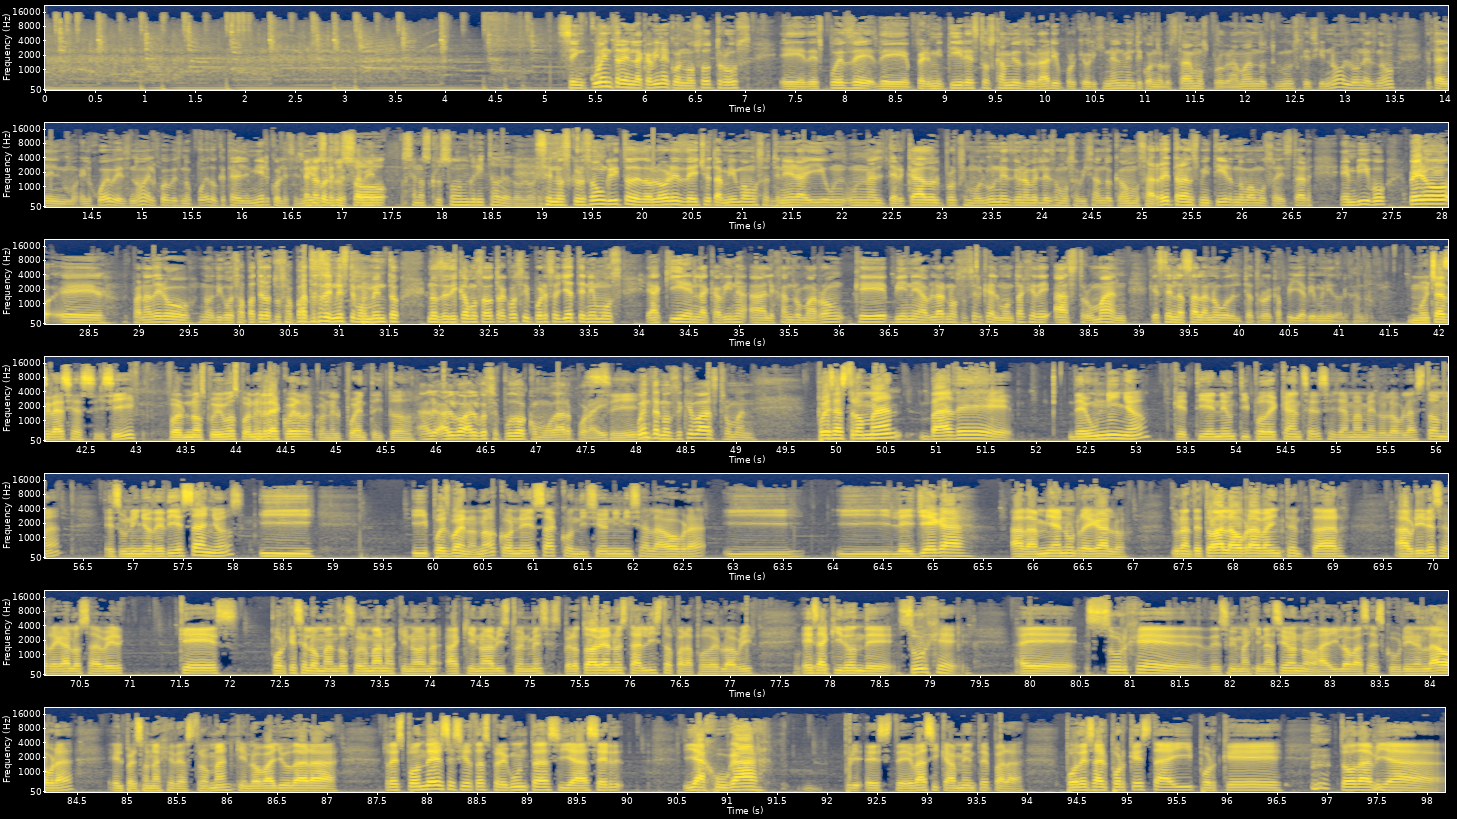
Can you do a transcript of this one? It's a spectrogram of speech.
se encuentra en la cabina con nosotros eh, después de, permitir estos cambios de horario, porque originalmente cuando lo estábamos programando tuvimos que decir, no, lunes no, ¿qué tal el, jueves? No, el jueves no puedo, ¿qué tal el miércoles? El se, miércoles nos cruzó, se nos cruzó un grito de dolores. Se nos cruzó un grito de dolores, de hecho también vamos a tener ahí un, altercado el próximo lunes, de una vez les vamos avisando que vamos a retransmitir, no vamos a estar en vivo, pero eh, panadero, no digo zapatero tus zapatos, en este momento nos dedicamos a otra cosa y por eso ya tenemos aquí en la cabina a Alejandro Marrón, que viene a hablarnos acerca del montaje de Astroman, que está en la sala nuevo del Teatro de Capilla. Bienvenido, Alejandro. Muchas gracias. Y sí, pues nos pudimos poner de acuerdo con el puente y todo. algo, algo se pudo acomodar por ahí. Cuéntanos, ¿de qué va Astroman? Pues Astroman va de, de un niño que tiene un tipo de cáncer, se llama meduloblastoma. Es un niño de 10 años y, y pues bueno, ¿no? Con esa condición inicia la obra y y le llega a Damián un regalo. Durante toda la obra va a intentar abrir ese regalo, saber qué es, por qué se lo mandó su hermano a quien no, a quien no ha visto en meses, pero todavía no está listo para poderlo abrir. Es aquí donde surge, eh, surge de su imaginación, o ahí lo vas a descubrir en la obra, el personaje de Astroman, quien lo va a ayudar a responderse ciertas preguntas y a hacer y a jugar este, básicamente para poder saber por qué está ahí, por qué todavía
